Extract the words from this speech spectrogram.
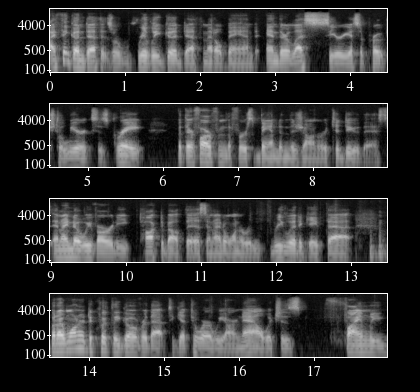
I think Undeath is a really good death metal band, and their less serious approach to lyrics is great but they're far from the first band in the genre to do this. And I know we've already talked about this, and I don't want to re- relitigate that, but I wanted to quickly go over that to get to where we are now, which is finally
